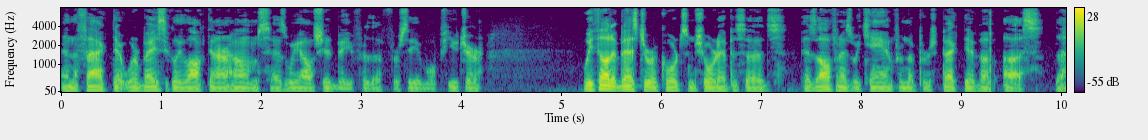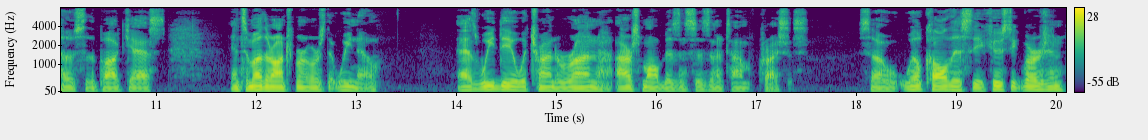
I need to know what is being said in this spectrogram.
and the fact that we're basically locked in our homes, as we all should be for the foreseeable future, we thought it best to record some short episodes as often as we can from the perspective of us, the hosts of the podcast, and some other entrepreneurs that we know, as we deal with trying to run our small businesses in a time of crisis. So we'll call this the acoustic version,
